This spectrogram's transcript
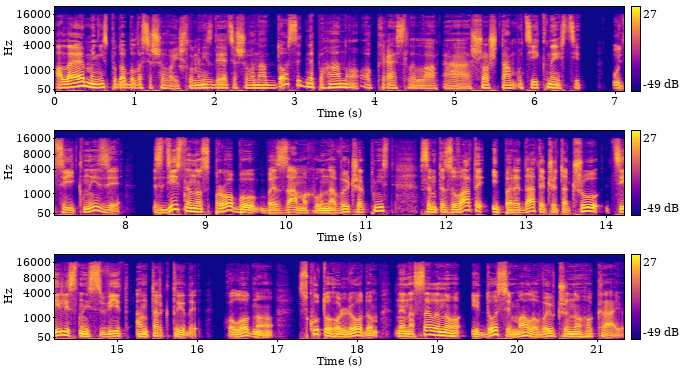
Але мені сподобалося, що вийшло. Мені здається, що вона досить непогано окреслила, що ж там у цій книжці. У цій книзі Здійснено спробу без замаху на вичерпність синтезувати і передати читачу цілісний світ Антарктиди, холодного, скутого льодом, ненаселеного і досі мало вивченого краю.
